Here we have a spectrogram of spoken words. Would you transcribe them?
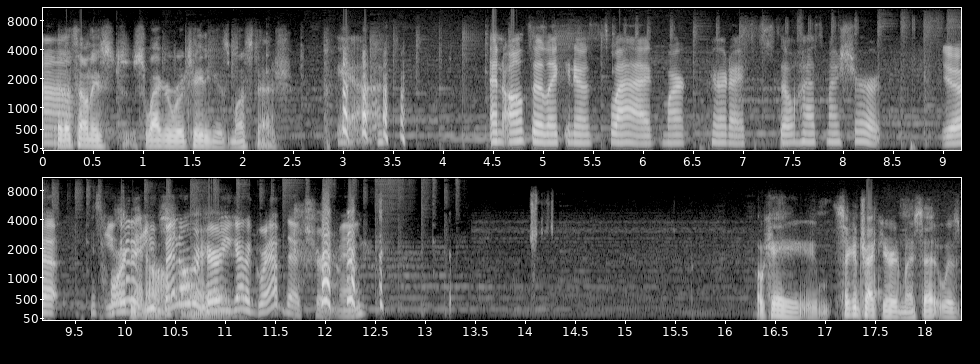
Yeah, that's Um, how he's Swagger rotating his mustache. yeah. and also, like you know, swag. Mark Paradise still has my shirt. Yeah, He's you hoarding gotta, it you've been over here. You got to grab that shirt, man. Okay, second track you heard in my set was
